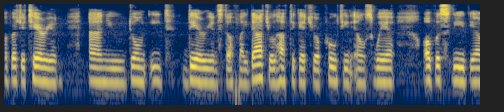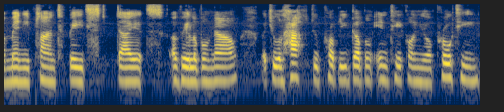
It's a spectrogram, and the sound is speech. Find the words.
a vegetarian and you don't eat dairy and stuff like that, you'll have to get your protein elsewhere. Obviously, there are many plant based diets available now, but you will have to probably double intake on your protein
